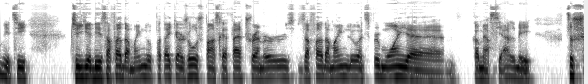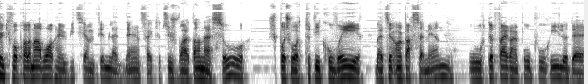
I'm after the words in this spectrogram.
Mais il y a des affaires de même. Peut-être qu'un jour, je penserais faire Tremors, des affaires de même, là, un petit peu moins euh, commercial, mais je sais qu'il va probablement avoir un huitième film là-dedans. Fait que je vais attendre à ça. Je sais pas, je vais tous les couvrir ben, un par semaine ou tout faire un pot pourri là, de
